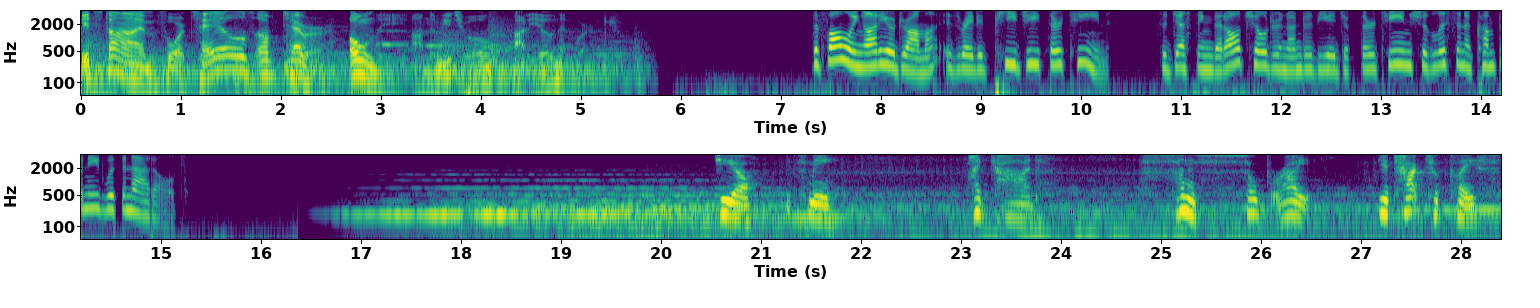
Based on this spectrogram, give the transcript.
It's time for Tales of Terror, only on the Mutual Audio Network. The following audio drama is rated PG 13, suggesting that all children under the age of 13 should listen accompanied with an adult. Geo, it's me. My god. The sun is so bright. The attack took place.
